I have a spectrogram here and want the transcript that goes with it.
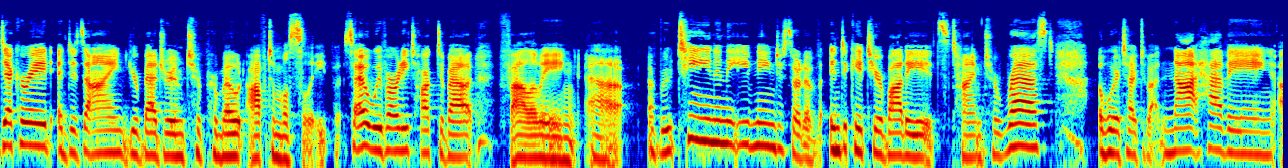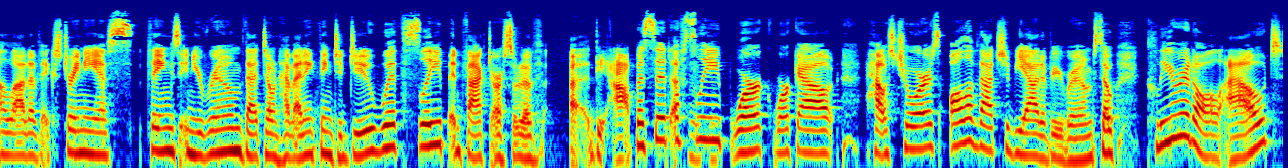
decorate and design your bedroom to promote optimal sleep? So, we've already talked about following uh, a routine in the evening to sort of indicate to your body it's time to rest. We talked about not having a lot of extraneous things in your room that don't have anything to do with sleep. In fact, are sort of uh, the opposite of sleep mm-hmm. work workout house chores all of that should be out of your room so clear it all out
